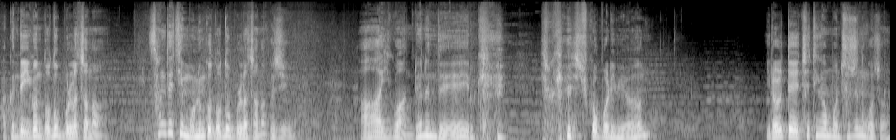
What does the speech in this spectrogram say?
아 근데 이건 너도 몰랐잖아 상대팀 오는 거 너도 몰랐잖아 그지 아 이거 안 되는데 이렇게 이렇게 죽어버리면 이럴 때 채팅 한번 쳐주는 거죠.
